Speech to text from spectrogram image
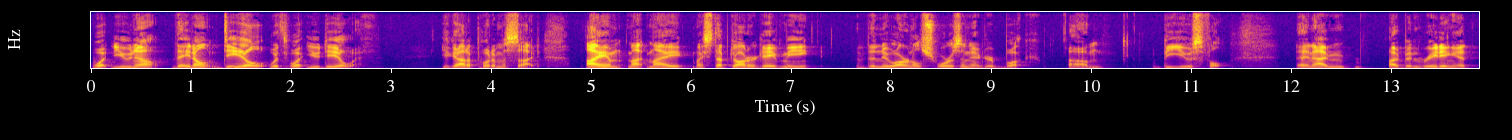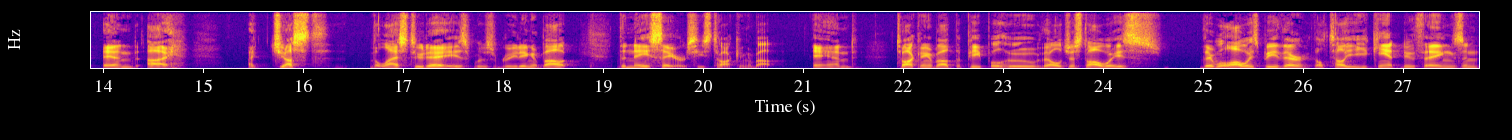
what you know. They don't deal with what you deal with. You got to put them aside. I am my, my my stepdaughter gave me the new Arnold Schwarzenegger book, um, Be Useful, and I'm I've been reading it, and I I just the last two days was reading about the naysayers he's talking about and talking about the people who they'll just always they will always be there. They'll tell you you can't do things and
